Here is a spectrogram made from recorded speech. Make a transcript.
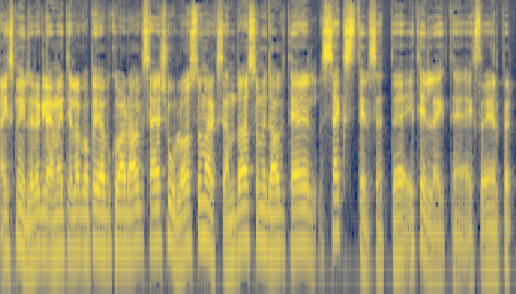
Jeg smiler og gleder meg til å gå på jobb hver dag, sier Solås som virksomheten som i dag til seks ansatte i tillegg til ekstrahjelper.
